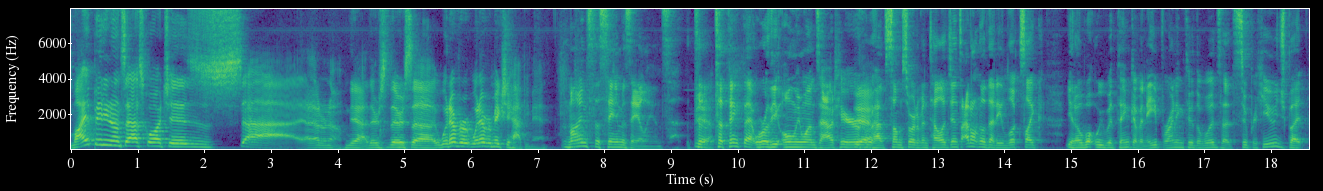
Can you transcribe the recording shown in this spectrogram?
my opinion on Sasquatch is uh, I don't know. Yeah, there's there's uh, whatever whatever makes you happy, man. Mine's the same as aliens. To, Yeah. to think that we're the only ones out here Yeah. who have some sort of intelligence. I don't know that he looks like, you know, what we would think of an ape running through the woods that's super huge, but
